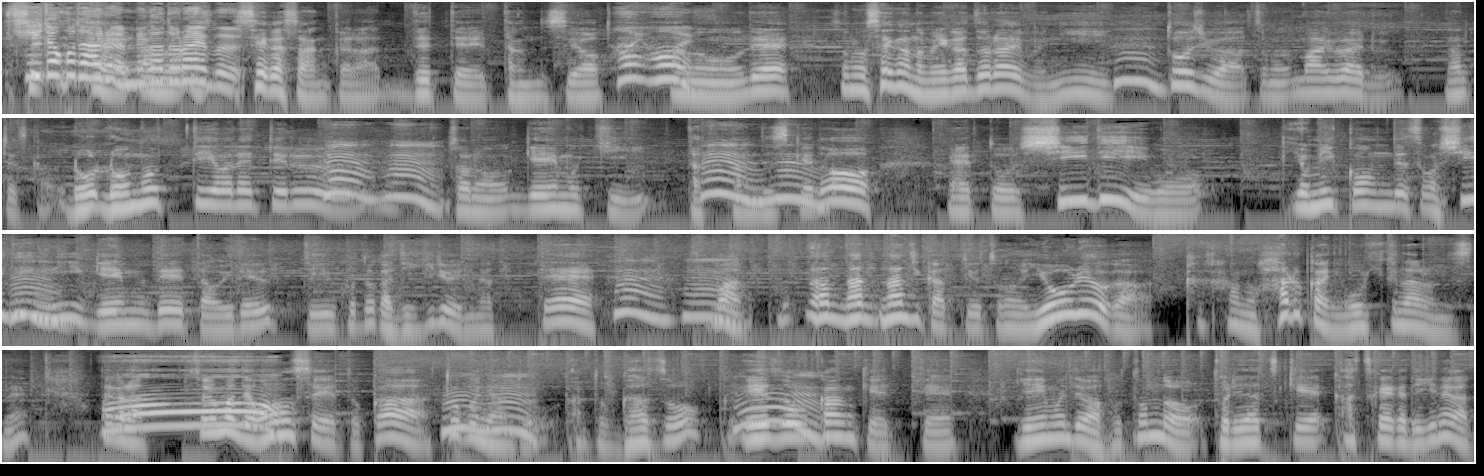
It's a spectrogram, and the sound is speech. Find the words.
聞いたことあるはいメガドライブ。セガさんから出てたんですよ。はいはい。あのでそのセガのメガドライブに、うん。当時はそのまあいわゆるなんていうんですかロロムって言われてる、うんうん。そのゲーム機だったんですけど、えっと CD を読み込んでその CD にゲームデータを入れるっていうことができるようになって、うんうん。まあ、なな何時かっていうとその容量があのはるかに大きくなるんですね。だからそれまで音声とか特にあと,、あと画像うん。映像関係ってゲームではほとんど取り扱い扱いができなかっ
